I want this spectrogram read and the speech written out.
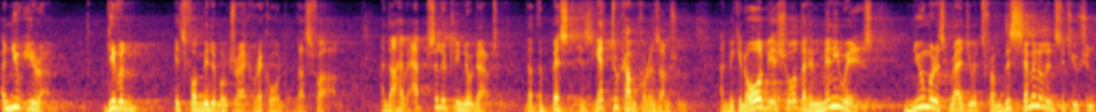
a new era, given its formidable track record thus far. And I have absolutely no doubt that the best is yet to come for Assumption, and we can all be assured that in many ways, numerous graduates from this seminal institution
